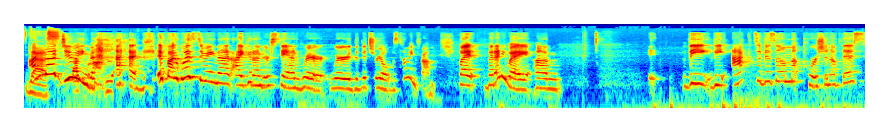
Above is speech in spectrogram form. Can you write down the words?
Yes. I'm not doing that. if I was doing that, I could understand where where the vitriol was coming from. But but anyway, um, the the activism portion of this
